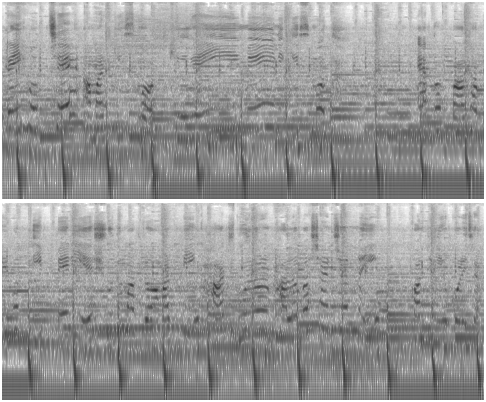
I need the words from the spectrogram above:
এটাই হচ্ছে আমার কিসমত। মেরি কিসমত। এত বাধা বিপত্তি পেরিয়ে শুধুমাত্র আমার পিঙ্ক হার্টগুলোর ভালোবাসার জন্যই কন্টিনিউ করে যাব।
